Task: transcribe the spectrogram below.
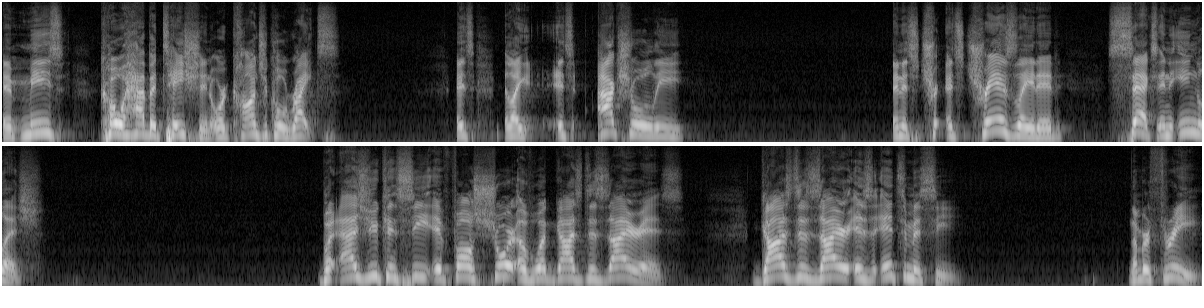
it means cohabitation or conjugal rights. It's like, it's actually, and it's, tr- it's translated sex in English. But as you can see, it falls short of what God's desire is. God's desire is intimacy. Number three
